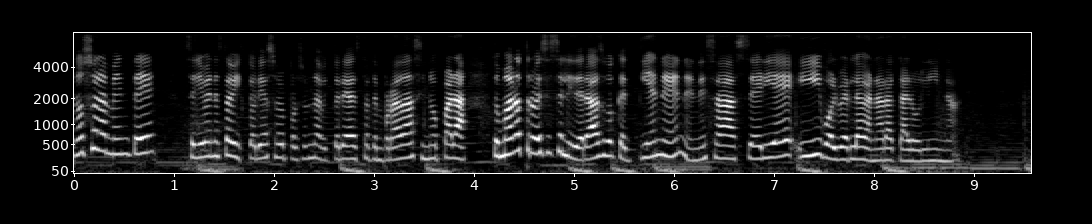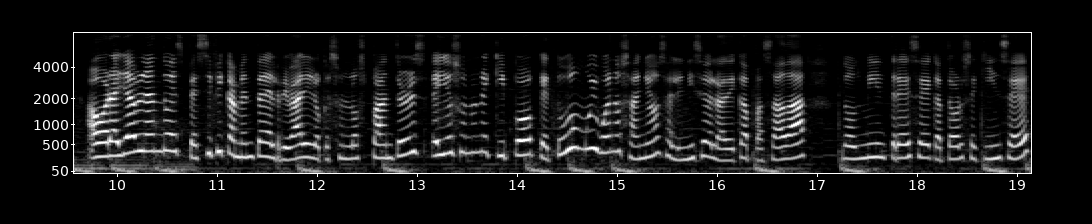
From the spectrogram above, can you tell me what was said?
no solamente se lleven esta victoria solo por ser una victoria de esta temporada, sino para tomar otra vez ese liderazgo que tienen en esa serie y volverle a ganar a Carolina. Ahora ya hablando específicamente del rival y lo que son los Panthers, ellos son un equipo que tuvo muy buenos años al inicio de la década pasada, 2013, 14, 15.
